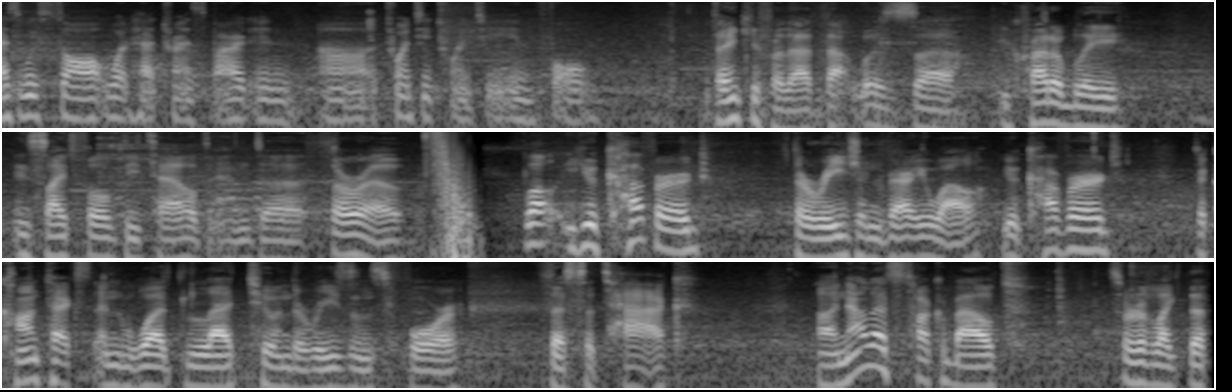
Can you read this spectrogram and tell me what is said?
as we saw what had transpired in uh, 2020 in fall. Thank you for that. That was uh, incredibly insightful, detailed, and uh, thorough. Well, you covered the region very well. You covered the context and what led to and the reasons for this attack. Uh, now let's talk about sort of like the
